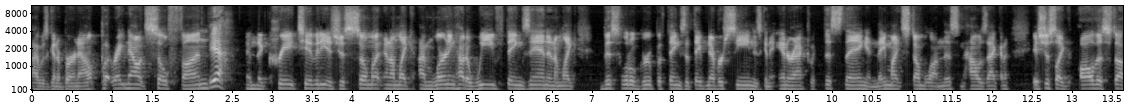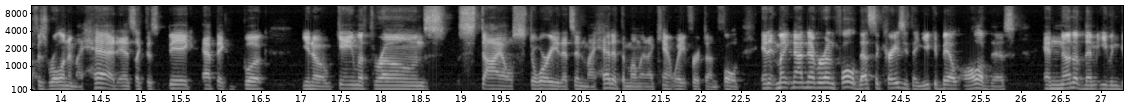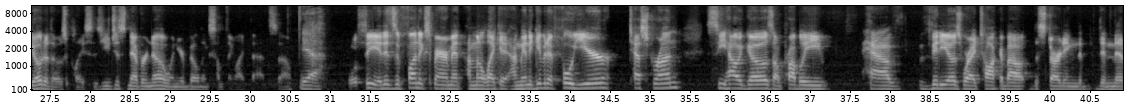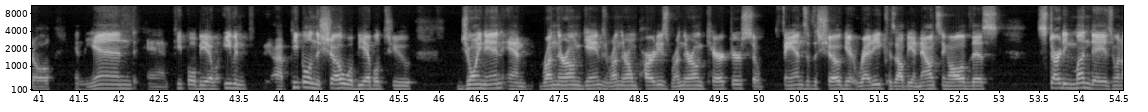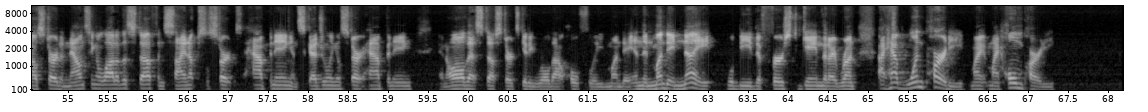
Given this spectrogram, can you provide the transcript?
i was going to burn out. But right now it's so fun. Yeah, and the creativity is just so much and i'm like i'm learning how to weave things in and i'm like this little group of things that they've never seen is going to interact with this thing and they might stumble on this and how is that going to it's just like all this stuff is rolling in my head and it's like this big epic book you know game of thrones style story that's in my head at the moment. I can't wait for it to unfold. And it might not never unfold. That's the crazy thing. You could build all of this and none of them even go to those places you just never know when you're building something like that so yeah. we'll see. It is a fun experiment. I'm gonna like it. I'm gonna give it a full year test run, see how it goes. I'll probably have videos where I talk about the starting, the, the middle, and the end, and people will be able, even uh, people in the show will be able to join in and run their own games, run their own parties, run their own characters. So fans of the show, get ready because I'll be announcing all of this. Starting Monday is when I'll start announcing a lot of the stuff, and signups will start happening, and scheduling will start happening and all that stuff starts getting rolled out hopefully Monday. And then Monday night will be the first game that I run. I have one party, my my home party,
